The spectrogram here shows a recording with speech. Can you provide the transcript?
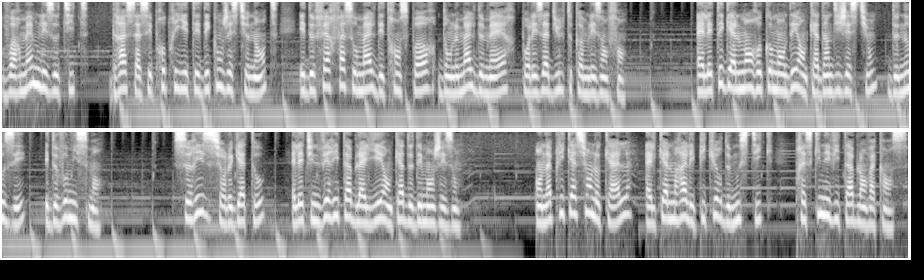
voire même les otites, grâce à ses propriétés décongestionnantes, et de faire face au mal des transports, dont le mal de mer, pour les adultes comme les enfants. Elle est également recommandée en cas d'indigestion, de nausées et de vomissements. Cerise sur le gâteau, elle est une véritable alliée en cas de démangeaison. En application locale, elle calmera les piqûres de moustiques, presque inévitable en vacances.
